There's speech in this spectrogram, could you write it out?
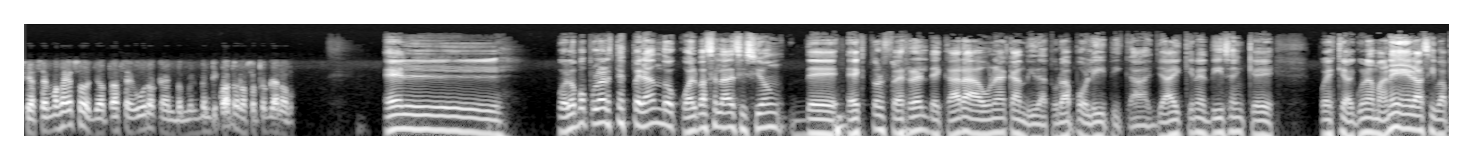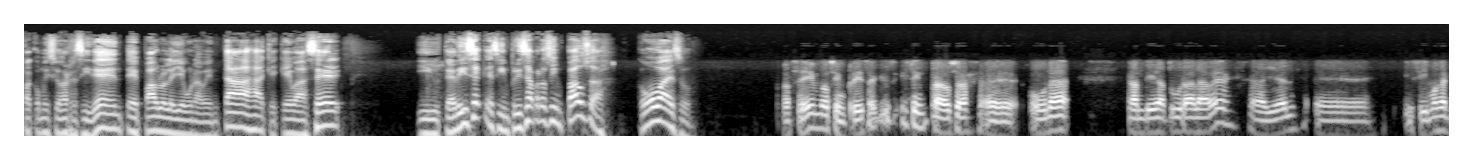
Si hacemos eso, yo te aseguro que en el 2024 nosotros ganamos. El pueblo popular está esperando cuál va a ser la decisión de Héctor Ferrer de cara a una candidatura política. Ya hay quienes dicen que, pues, que de alguna manera, si va para comisión residente, Pablo le lleva una ventaja, que qué va a hacer. Y usted dice que sin prisa pero sin pausa. ¿Cómo va eso? así mismo, sin prisa y sin pausa, eh, una candidatura a la vez. Ayer eh, hicimos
